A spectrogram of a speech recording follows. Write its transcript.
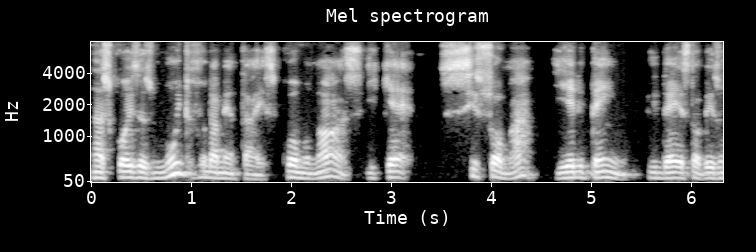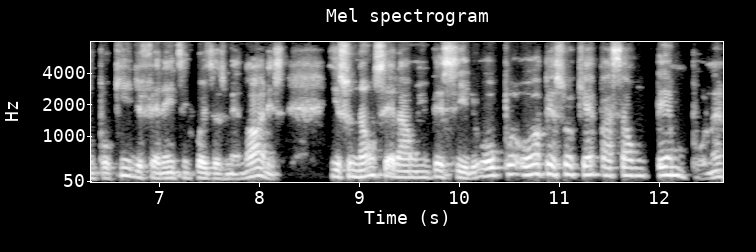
nas coisas muito fundamentais como nós e quer se somar, e ele tem ideias talvez um pouquinho diferentes em coisas menores, isso não será um empecilho. Ou, ou a pessoa quer passar um tempo, né?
